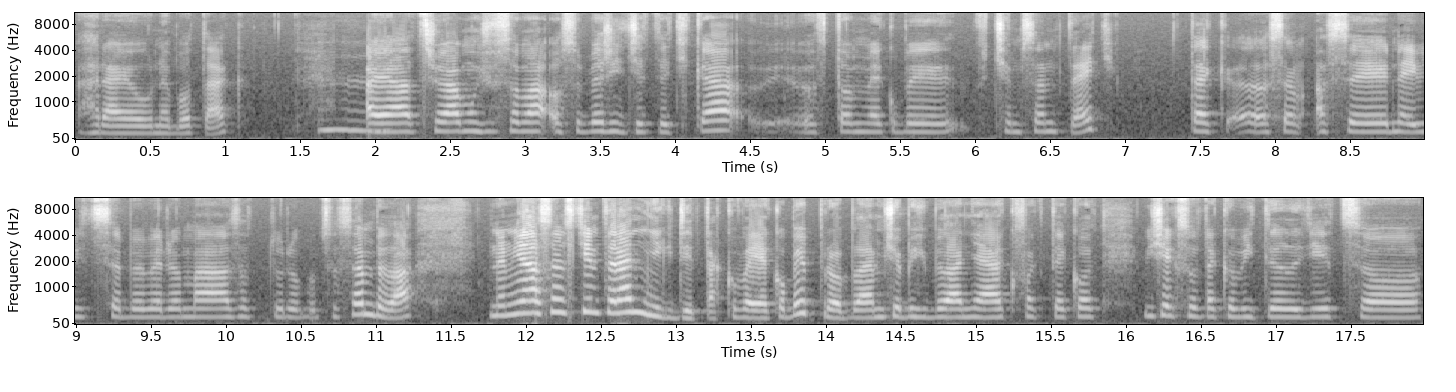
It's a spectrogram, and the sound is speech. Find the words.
hrajou nebo tak. Mm-hmm. A já třeba můžu sama o sobě říct, že teďka v tom, jakoby, v čem jsem teď, tak uh, jsem asi nejvíc sebevědomá za tu dobu, co jsem byla. Neměla jsem s tím teda nikdy takový jakoby problém, že bych byla nějak fakt jako, víš, jak jsou takový ty lidi, co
